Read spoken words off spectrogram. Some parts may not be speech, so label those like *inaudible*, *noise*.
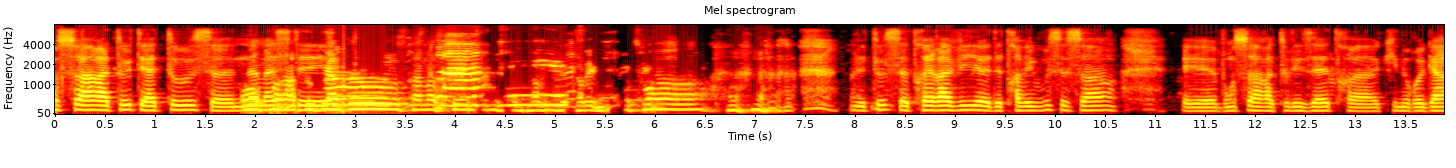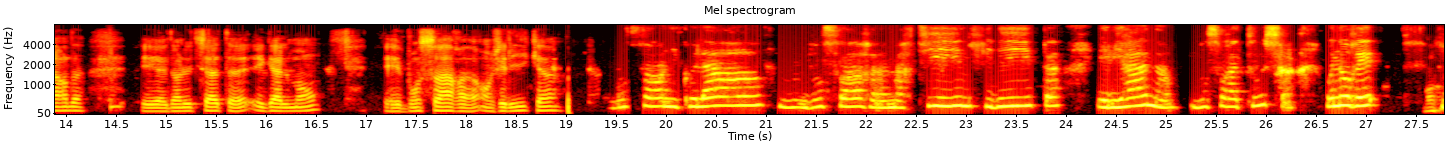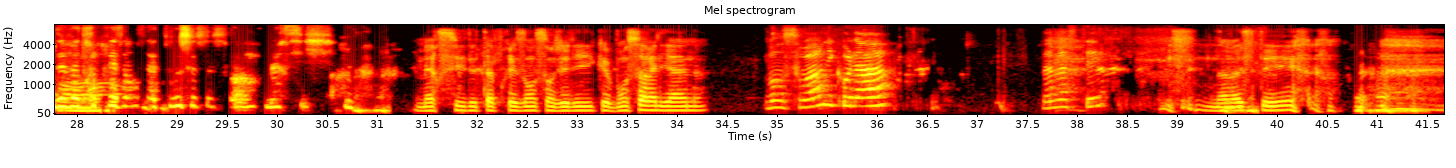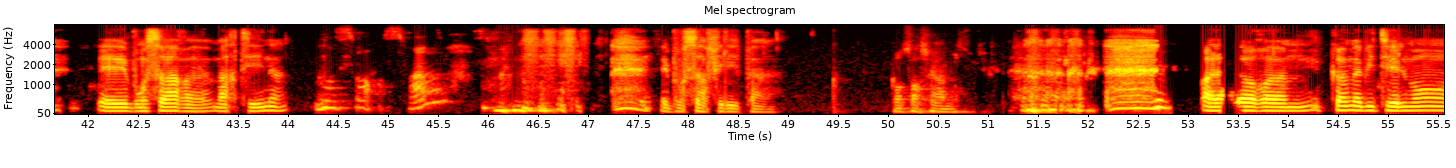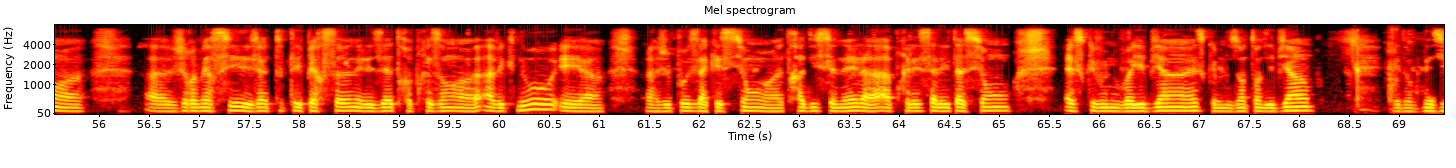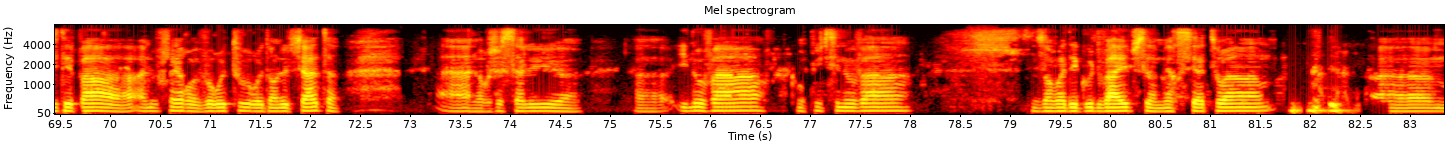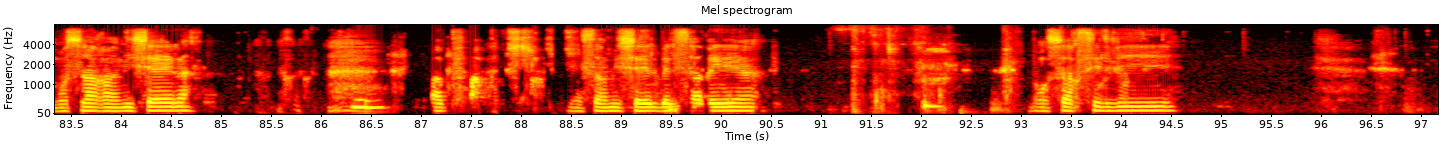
bonsoir à toutes et à tous. Euh, Bonsoir Namasté. à tous. Bonsoir. Namasté. *laughs* On est tous très ravis euh, d'être avec vous ce soir. Et euh, bonsoir à tous les êtres qui nous regardent et dans le chat également. Et bonsoir Angélique. Bonsoir Nicolas, bonsoir Martine, Philippe, Eliane, bonsoir à tous. Honoré de votre présence à tous ce soir. Merci. Merci de ta présence Angélique. Bonsoir Eliane. Bonsoir Nicolas. Namasté. *laughs* Namasté. *laughs* Et bonsoir euh, Martine. Bonsoir, bonsoir. *laughs* Et bonsoir Philippe. Bonsoir, cher ami. Voilà, alors euh, comme habituellement, euh, euh, je remercie déjà toutes les personnes et les êtres présents euh, avec nous et euh, je pose la question traditionnelle après les salutations. Est-ce que vous nous voyez bien? Est-ce que vous nous entendez bien? Et donc n'hésitez pas à, nous faire vos retours dans le chat. Alors je salue Innova, Campus Innova, nous envoie des good vibes, merci à toi. Bonsoir euh, *laughs* Hop. Bonsoir Michel, belle soirée. Bonsoir Sylvie.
